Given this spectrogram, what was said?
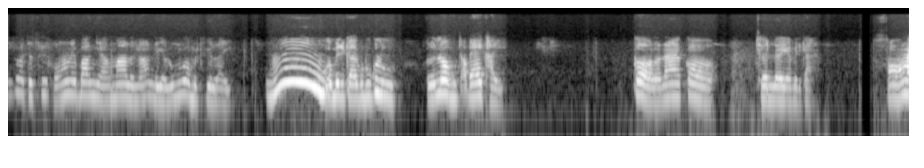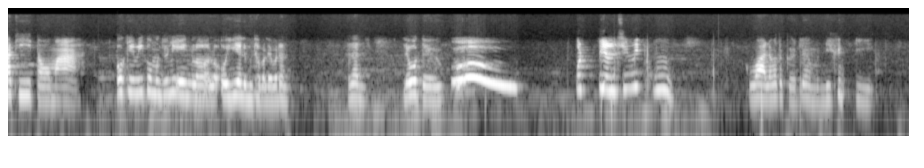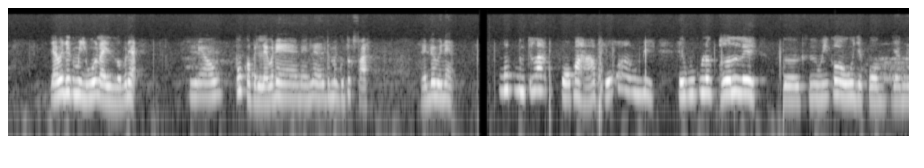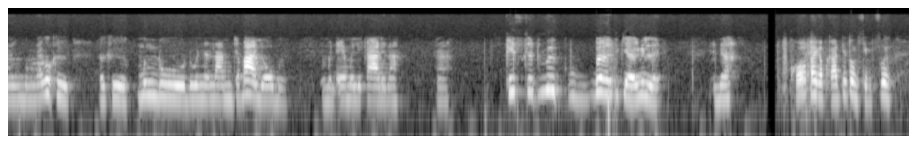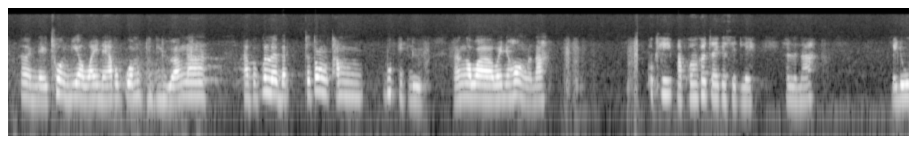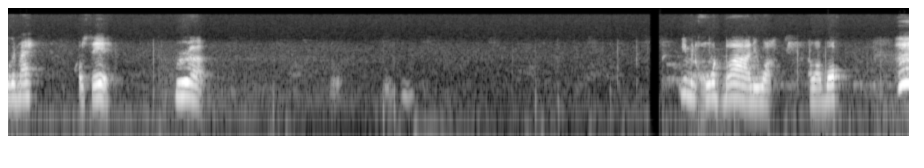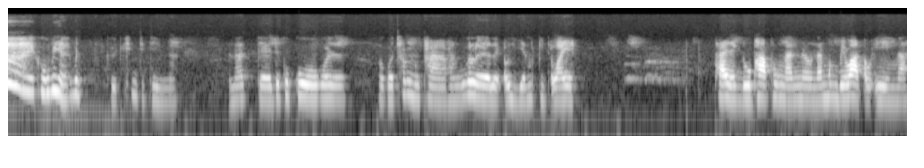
นี่ก็จะซื้อของอะไรบางอย่างมาเลยนะแต่อยากรู้ว่ามันคืออะไร อู้อเมริกากูรู้ก็รู้แล้วโลกมันจะเอาไปให้ใคร ก็แล้วนะก็เชิญเลยอเมริกา สองนาทีต่อมา โอเควิโก้มึงอยู่นี่เองรอแล้วโอ้ยเฮียเลยมึงทำอะไรวะนั่นนนั่นเร็วเต๋อมันเปลี่ยนชีวิตกูกูว่าแล้วว่าจะเกิดเรื่องแบบนี้ขึ้นอีก แล้วไม่ได้ก็ไม่รู้อะไรหรอกปะเนี่ย แล้วปุ๊กก็เป็นอะไรวะเนี่ยเนี่ยแล้วทำไมกูต้องสาไหนด้วยวะเนี่ยปุ๊บมึงจะลากออกมาหาผมอะมึงดิเฮ้กูกำลังเพลินเลย เออคือวิโก้กูอยากบอกอย่างหนึ่งมึงนะก็คือก็คือ มึงดูดูนานๆมึงจะบ้ายอมึงเหมือนอเมริกาเลยนะนะคิดซะว่ากูบ้าทุกอย่างนี่แหละเห็นนะขอไปกับการที่ต้องเซ็นเซอร์ในช่วงนี้เอาไว้นะครับเพราะกลัวมันติดเหลืองนะอะผมก็เลยแบบจะต้องทำ รูปติดเหลืองนะเอาว่าไว้ในห้องแล้วนะ โอเค ปรับความเข้าใจกันเสร็จเลยนั่นแหละนะ ไปดูกันไหมเอาเซเบื่อนี่มันโคตรบ้าเลยว่ะเอาว่ะบ๊อบ เฮ้ย กูก็ไม่อยากให้มันเกิดขึ้นจริงๆนะ นะ แต่แต่กูกลัวก ลัวกลัวช่างมึงพาพังกูก็เลยเลยเอาเหรียญมาปิดเอาไว้ ถ้าอยากดูภาพพวกนั้นเนั้นมึงไปวาดเอาเองนะ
